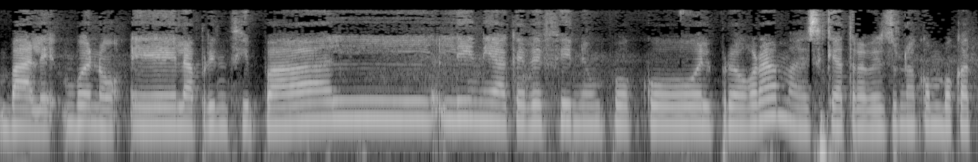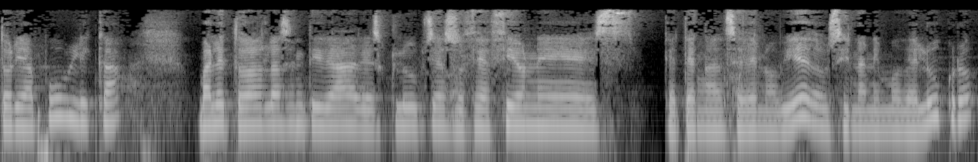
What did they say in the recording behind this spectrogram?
Vale, bueno, eh, la principal línea que define un poco el programa es que a través de una convocatoria pública, vale, todas las entidades, clubs y asociaciones que tengan sede en Oviedo sin ánimo de lucro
